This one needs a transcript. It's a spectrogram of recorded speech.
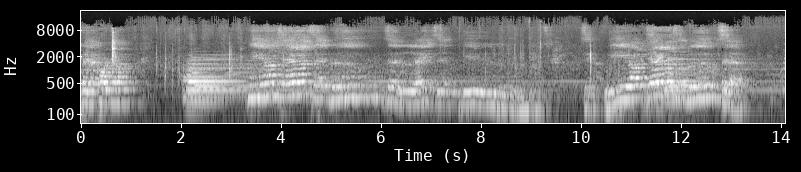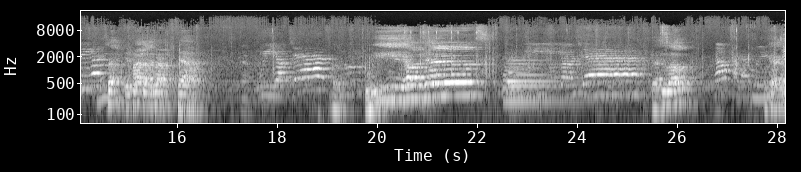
play that chord now? We are jazz and blues and lace and hues. We are and blues. Say that. No, it might not, it down. We are jazz. We are jazz. That too low? No, I got it. Okay.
